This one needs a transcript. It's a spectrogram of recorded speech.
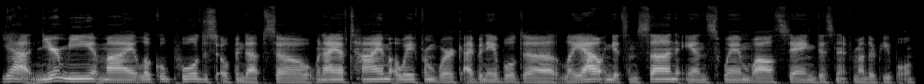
Yeah, near me, my local pool just opened up, so when I have time away from work, I've been able to lay out and get some sun and swim while staying distant from other people.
